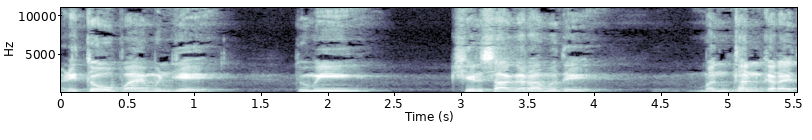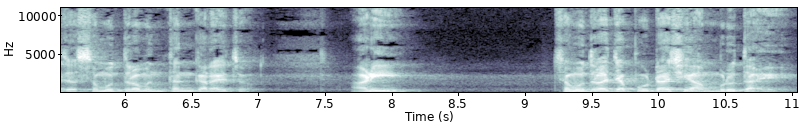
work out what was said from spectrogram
आणि तो उपाय म्हणजे तुम्ही क्षीरसागरामध्ये मंथन करायचं समुद्र मंथन करायचं. आणि समुद्राच्या पोटाशी अमृत आहे.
